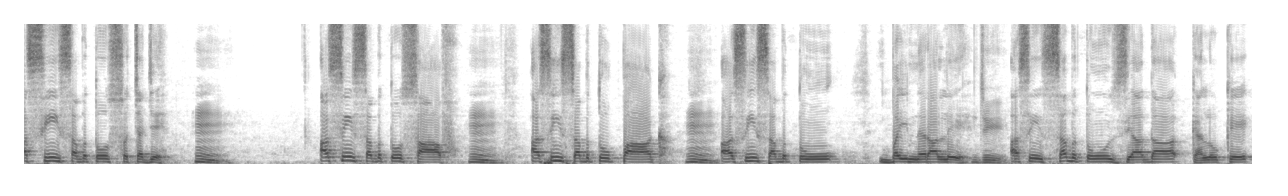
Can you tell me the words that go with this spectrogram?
ਅਸੀਂ ਸਭ ਤੋਂ ਸੁਚੱਜੇ। ਹੂੰ। ਅਸੀਂ ਸਭ ਤੋਂ ਸਾਫ਼। ਹੂੰ। ਅਸੀਂ ਸਭ ਤੋਂ ਪਾਕ। ਹੂੰ। ਅਸੀਂ ਸਭ ਤੋਂ ਬਈ ਨਿਰਾਲੇ। ਜੀ। ਅਸੀਂ ਸਭ ਤੋਂ ਜ਼ਿਆਦਾ ਕਹਿ ਲੋ ਕਿ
